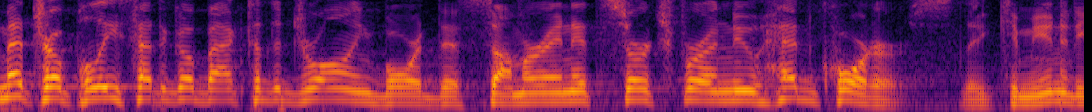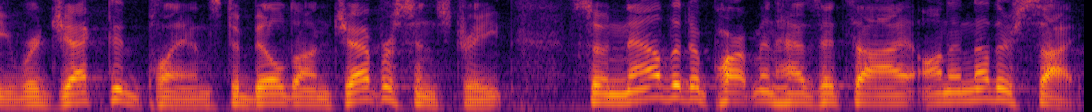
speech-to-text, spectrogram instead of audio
Metro Police had to go back to the drawing board this summer in its search for a new headquarters. The community rejected plans to build on Jefferson Street, so now the department has its eye on another site.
